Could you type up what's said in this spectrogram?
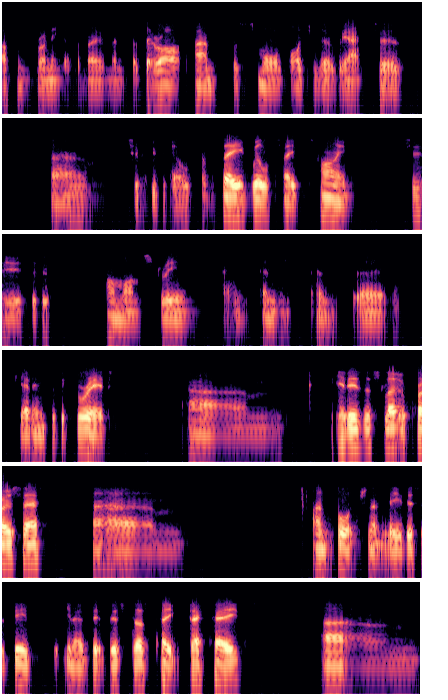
up and running at the moment, but there are plans for small modular reactors um, to be built, but they will take time to sort of come on stream and and, and uh, get into the grid. Um, it is a slow process. Um, unfortunately, this would be, you know, th- this does take decades. Um,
